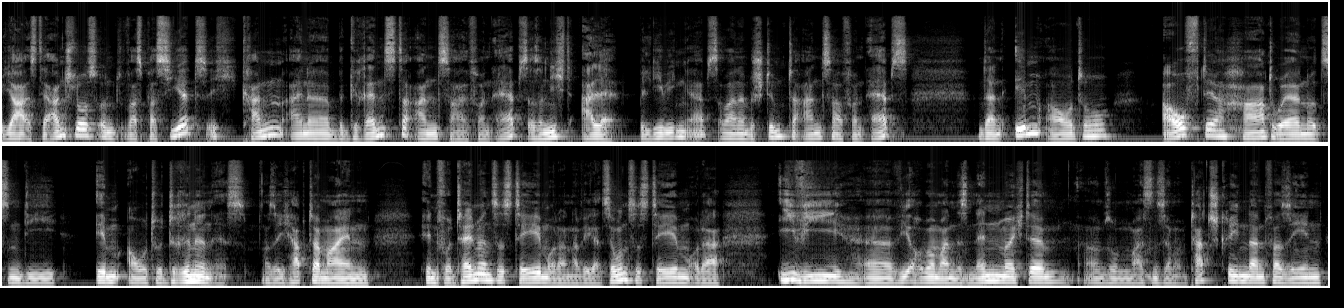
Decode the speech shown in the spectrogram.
ja ist der Anschluss und was passiert? Ich kann eine begrenzte Anzahl von Apps, also nicht alle beliebigen Apps, aber eine bestimmte Anzahl von Apps dann im Auto auf der Hardware nutzen, die im Auto drinnen ist. Also ich habe da mein Infotainment-System oder Navigationssystem oder EV, äh, wie auch immer man das nennen möchte, also meistens ja mit dem Touchscreen dann versehen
